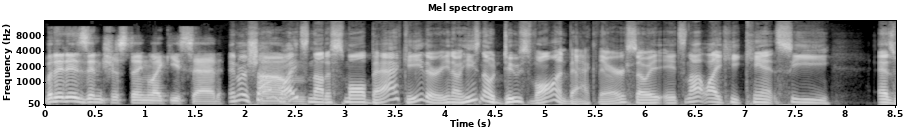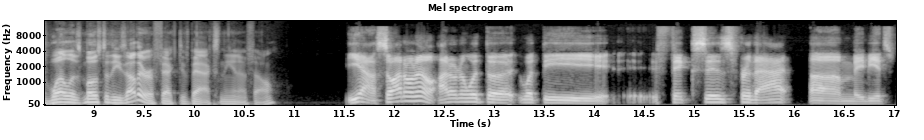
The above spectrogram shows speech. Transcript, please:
But it is interesting, like you said. And Rachaad um, White's not a small back either. You know, he's no Deuce Vaughn back there, so it, it's not like he can't see as well as most of these other effective backs in the NFL. Yeah, so I don't know. I don't know what the what the fix is for that. Um, maybe it's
